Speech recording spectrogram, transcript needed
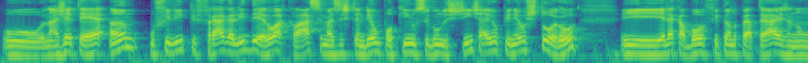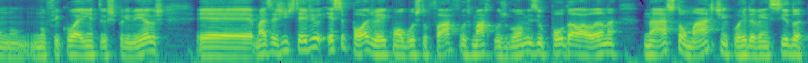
O, na GTE AM, o Felipe Fraga liderou a classe, mas estendeu um pouquinho o segundo stint, aí o pneu estourou e ele acabou ficando para trás, não, não, não, ficou aí entre os primeiros. É, mas a gente teve esse pódio aí com Augusto Farfus, Marcos Gomes e o Paul Dallalana na Aston Martin, corrida vencida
